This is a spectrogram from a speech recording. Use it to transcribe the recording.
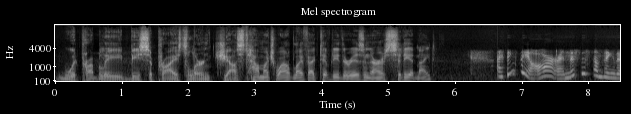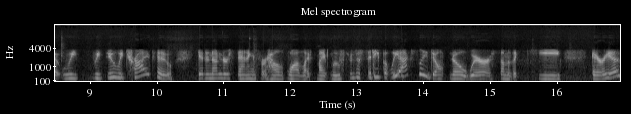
would probably be surprised to learn just how much wildlife activity there is in our city at night? I think they are, and this is something that we we do. We try to get an understanding for how wildlife might move through the city, but we actually don't know where are some of the key areas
